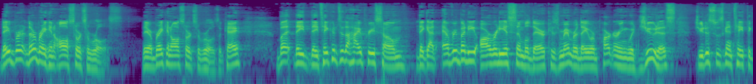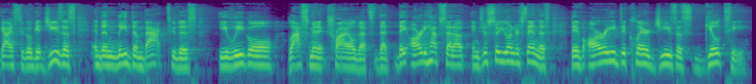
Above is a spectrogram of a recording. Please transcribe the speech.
They they're breaking all sorts of rules. They are breaking all sorts of rules, okay? But they, they take him to the high priest's home. They got everybody already assembled there because remember, they were partnering with Judas. Judas was going to take the guys to go get Jesus and then lead them back to this illegal last minute trial that's, that they already have set up. And just so you understand this, they've already declared Jesus guilty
